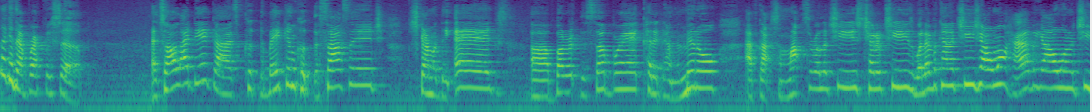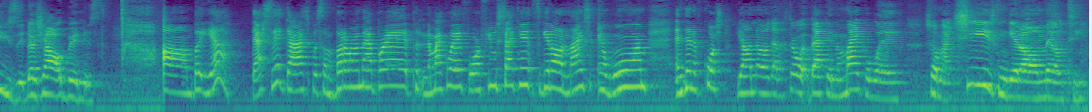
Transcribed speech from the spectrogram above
Look at that breakfast up. That's all I did, guys. Cook the bacon, cook the sausage, scrambled the eggs, uh, buttered the sub bread, cut it down the middle. I've got some mozzarella cheese, cheddar cheese, whatever kind of cheese y'all want, however y'all want to cheese it. That's y'all business. Um, but yeah, that's it guys. Put some butter on that bread, put it in the microwave for a few seconds get all nice and warm. And then of course, y'all know I gotta throw it back in the microwave so my cheese can get all melty.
